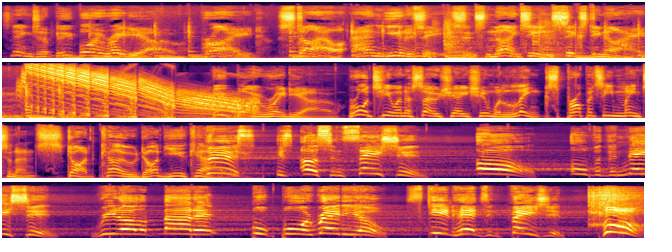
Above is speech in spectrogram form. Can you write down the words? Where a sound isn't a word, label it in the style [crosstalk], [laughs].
Listening to Boot Boy Radio, pride, style, and unity since 1969. Boot Boy Radio, brought to you in association with Links Property Maintenance.co.uk. This is a sensation all over the nation. Read all about it. Boot Boy Radio, Skinheads Invasion. Huh!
